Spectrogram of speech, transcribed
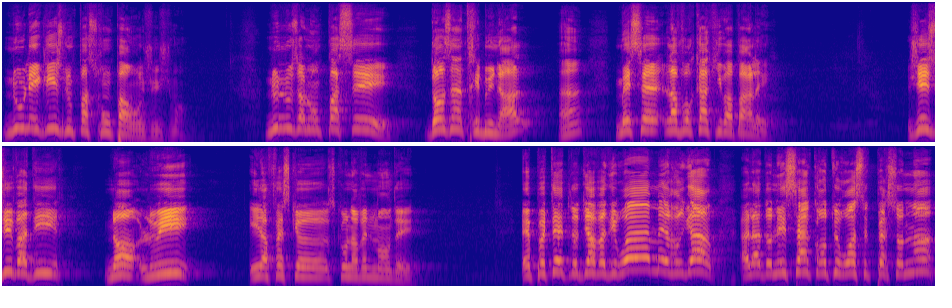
nous, l'Église, nous ne passerons pas en jugement. Nous, nous allons passer dans un tribunal, hein, mais c'est l'avocat qui va parler. Jésus va dire, non, lui, il a fait ce qu'on avait demandé. Et peut-être le diable va dire, ouais, mais regarde, elle a donné 50 euros à cette personne-là,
